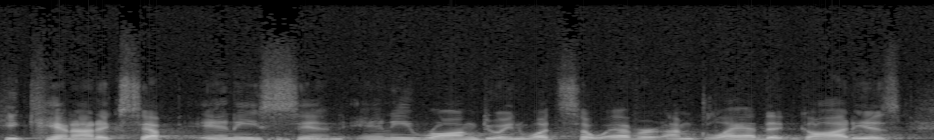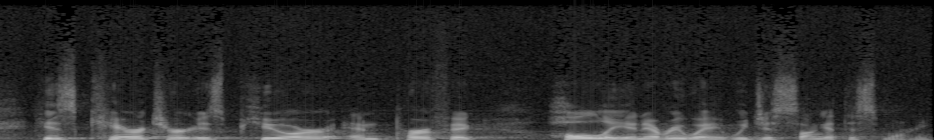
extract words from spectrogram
He cannot accept any sin, any wrongdoing whatsoever. I'm glad that God is, His character is pure and perfect, holy in every way. We just sung it this morning.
